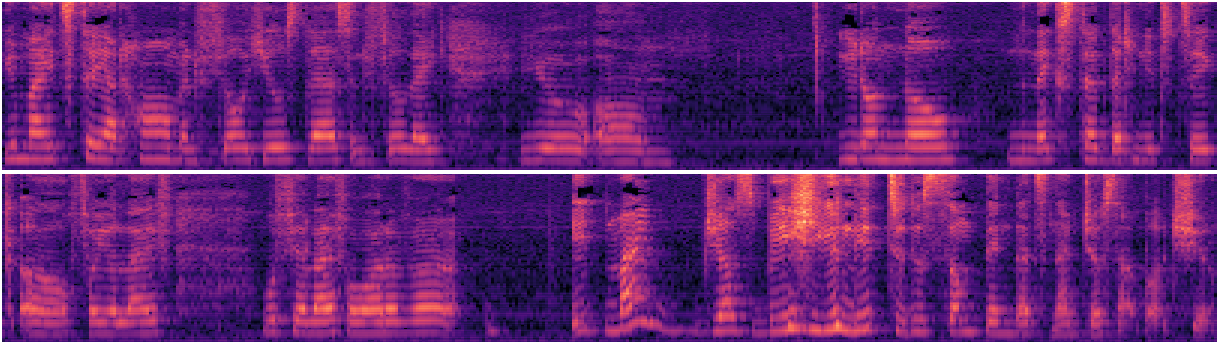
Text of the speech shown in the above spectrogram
you might stay at home and feel useless and feel like you um you don't know the next step that you need to take uh for your life with your life or whatever it might just be you need to do something that's not just about you.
